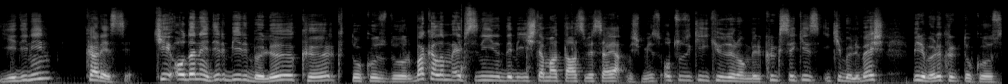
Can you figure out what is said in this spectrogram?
7'nin karesi. Ki o da nedir? 1 bölü 49'dur. Bakalım hepsini yine de bir işlem hatası vesaire yapmış mıyız? 32, 2 üzeri 11, 48, 2 bölü 5, 1 bölü 49.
